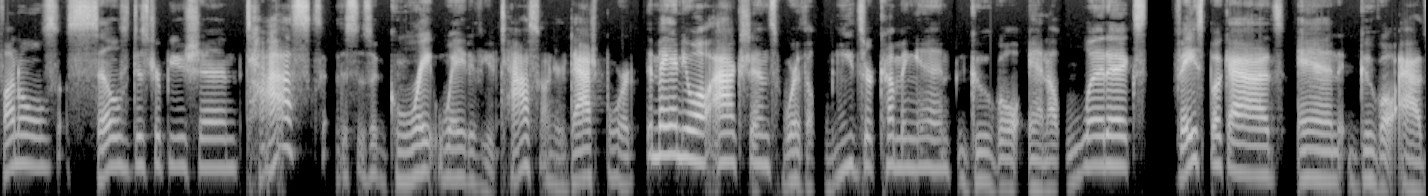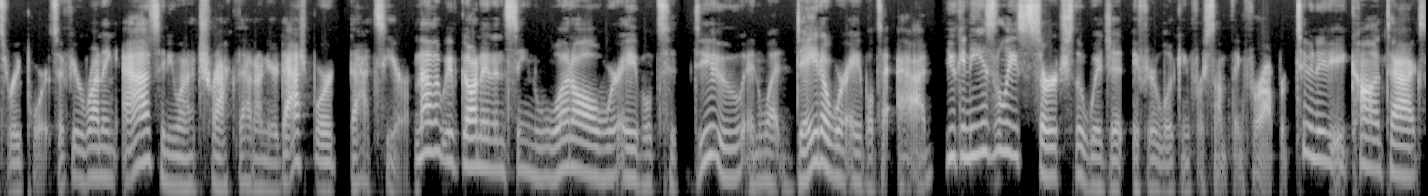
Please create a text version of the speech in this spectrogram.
funnels, sales distribution, tasks. This is a great way to view tasks on your dashboard. The manual actions, where the leads are coming in, Google Analytics, Facebook ads, and Google Ads report. So if you're running ads and you want to track that on your dashboard, that's here. Now that we've gone in and seen what all we're able to do and what data we're able to add, you can easily search the widget if you're looking for something for opportunity, contacts.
